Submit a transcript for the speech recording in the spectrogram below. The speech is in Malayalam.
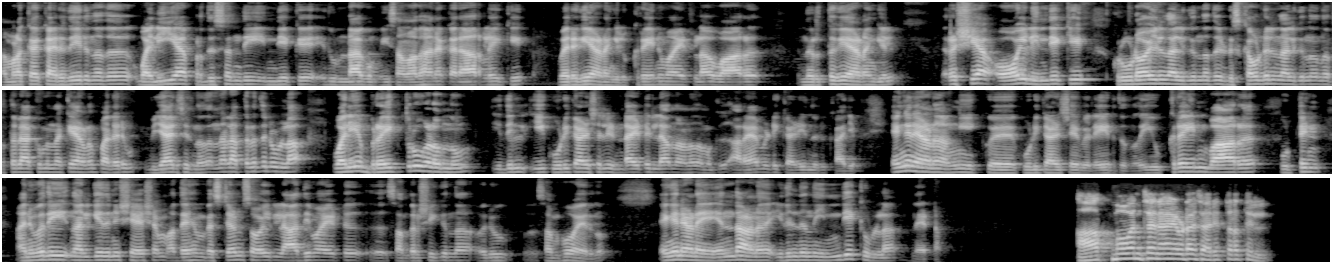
നമ്മളൊക്കെ കരുതിയിരുന്നത് വലിയ പ്രതിസന്ധി ഇന്ത്യയ്ക്ക് ഇതുണ്ടാകും. ഈ സമാധാന കരാറിലേക്ക് വരികയാണെങ്കിൽ ഉക്രൈനുമായിട്ടുള്ള വാറ് നിർത്തുകയാണെങ്കിൽ റഷ്യ ഓയിൽ ഇന്ത്യയ്ക്ക് ക്രൂഡ് ഓയിൽ നൽകുന്നത് ഡിസ്കൗണ്ടിൽ നൽകുന്നത് നിർത്തലാക്കുമെന്നൊക്കെയാണ് പലരും വിചാരിച്ചിരുന്നത്. എന്നാൽ അത്തരത്തിലുള്ള വലിയ ബ്രേക്ക് ത്രൂകളൊന്നും ഇതിൽ ഈ കൂടിക്കാഴ്ചയിൽ ഉണ്ടായിട്ടില്ല എന്നാണ് നമുക്ക് അറിയാൻ വേണ്ടി കഴിയുന്ന ഒരു കാര്യം. എങ്ങനെയാണ് അങ്ങ് ഈ കൂടിക്കാഴ്ചയെ വിലയിരുത്തുന്നത്? ഈ യുക്രൈൻ വാറ് പുടിൻ അനുമതി നൽകിയതിന് ശേഷം അദ്ദേഹം വെസ്റ്റേൺ സോയിലിൽ ആദ്യമായിട്ട് സന്ദർശിക്കുന്ന ഒരു സംഭവമായിരുന്നു. എങ്ങനെയാണ് എന്താണ് ഇതിൽ നിന്ന് ഇന്ത്യക്കുള്ള നേട്ടം? ആത്മവഞ്ചനയുടെ ചരിത്രത്തിൽ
